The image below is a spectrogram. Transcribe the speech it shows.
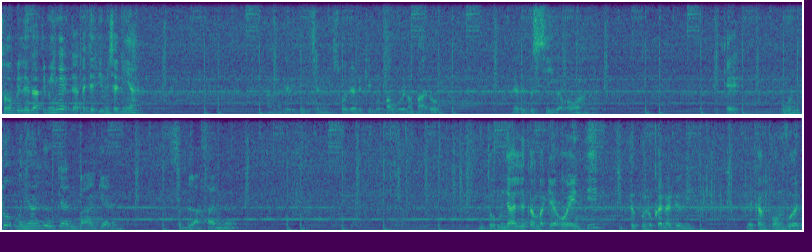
So bila dah terminate dia akan jadi macam ni lah ha, dia jadi macam ni. So dia ada cable power. Nampak tu? Dia ada besi kat bawah tu. Ok untuk menyalakan bahagian sebelah sana untuk menyalakan bahagian ONT kita perlukan ada ni. Dia akan convert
